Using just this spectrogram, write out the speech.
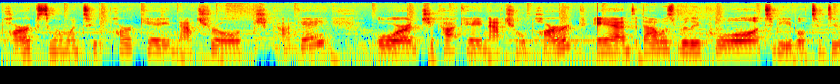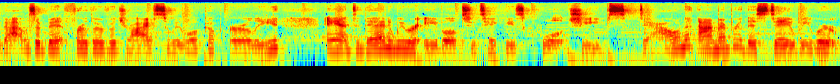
park. So we went to Parque Natural Chicaque, or Chicaque Natural Park. And that was really cool to be able to do that. It was a bit further of a drive, so we woke up early and then we were able to take these cool Jeeps down. Now I remember this day we were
